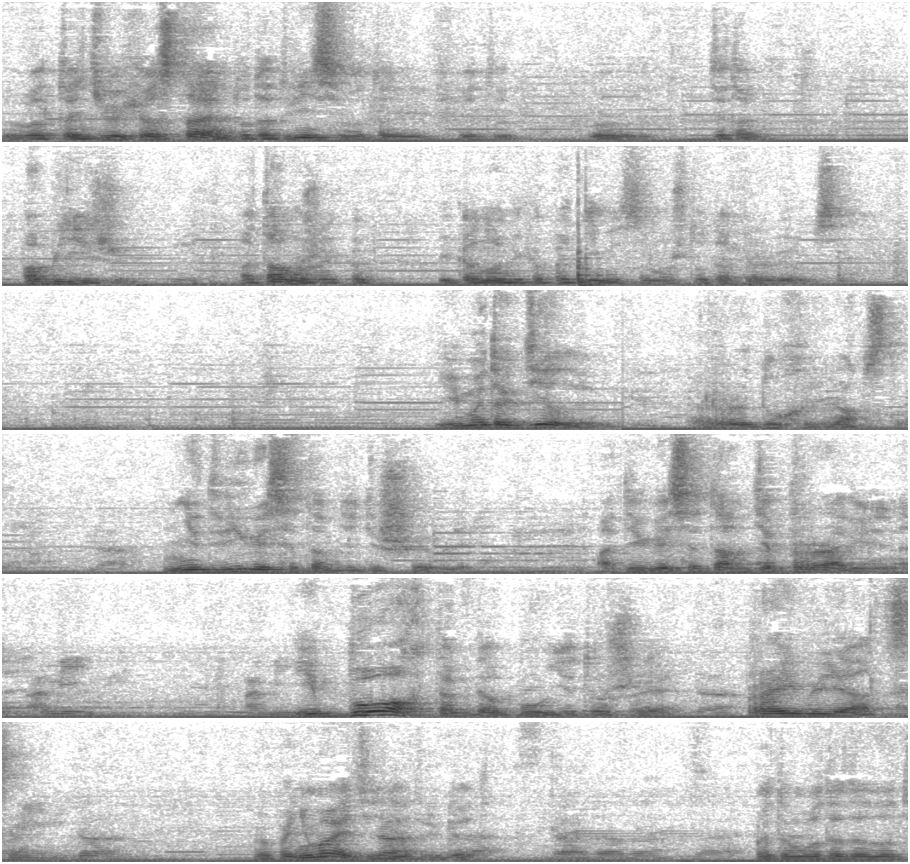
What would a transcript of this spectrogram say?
вот Антиохию оставим, туда двинься, вот там, ну, где-то поближе. А там уже как экономика поднимется, может, туда прорвемся. И мы так делаем. Дух рабства. Не двигайся там, где дешевле, а двигайся там, где правильно. Аминь. И Бог тогда будет уже да. проявляться. Да. Вы понимаете, да, нет, ребят? Да, да, да, да. Поэтому вот это вот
